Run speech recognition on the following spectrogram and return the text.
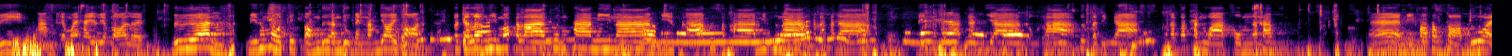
นี่อาร์มเตรียมไว้ให้เรียบร้อยเลย เดือน มีทั้งหมด 12 เดือนดูเป็นน้ำย่อยก่อน ก็จะเริ่มที่มกรากุมภามีนาเมษาพฤษภามิถุนากรกฎาสิงหากันยาตุลาพฤศจิกา แล้วก็ธันวาคมนะครับแหมมีข้อทดสอบด้วย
